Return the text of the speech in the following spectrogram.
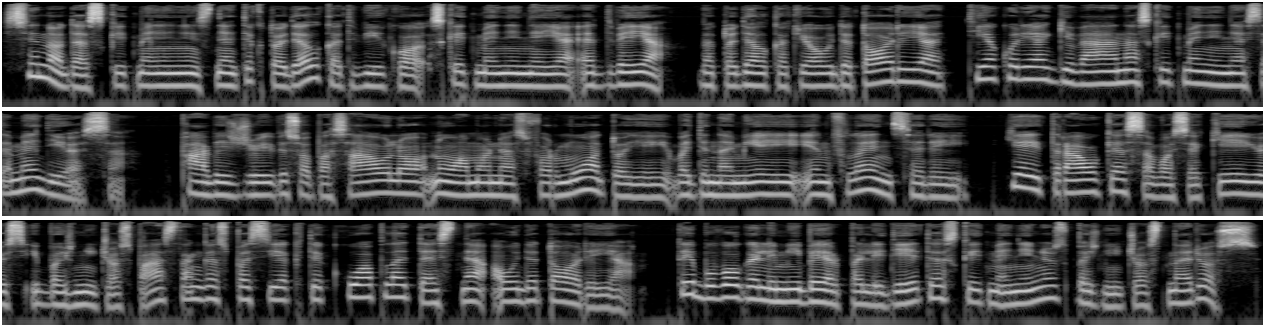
Sinodas skaitmeninis ne tik todėl, kad vyko skaitmeninėje erdvėje, bet todėl, kad jo auditorija tie, kurie gyvena skaitmeninėse medijose. Pavyzdžiui, viso pasaulio nuomonės formuotojai, vadinamieji influenceriai, Jie įtraukia savo sekėjus į bažnyčios pastangas pasiekti kuo platesnę auditoriją. Tai buvo galimybė ir palydėti skaitmeninius bažnyčios narius.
